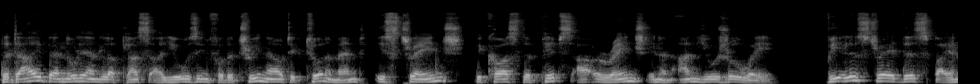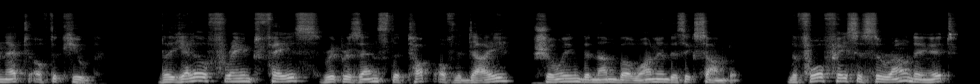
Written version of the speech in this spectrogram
The die Bernoulli and Laplace are using for the Tree-Nautic tournament is strange because the pips are arranged in an unusual way. We illustrate this by a net of the cube. The yellow framed face represents the top of the die, showing the number 1 in this example. The four faces surrounding it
